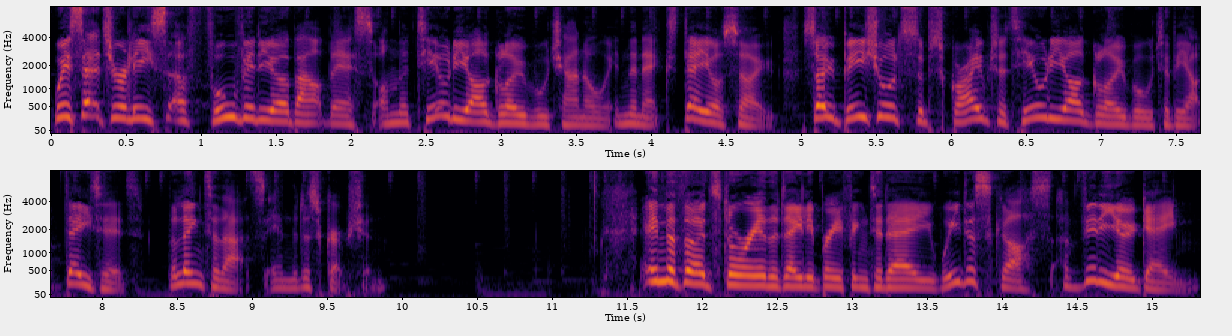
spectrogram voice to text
We're set to release a full video about this on the TLDR Global channel in the next day or so, so be sure to subscribe to TLDR Global to be updated. The link to that's in the description. In the third story of the daily briefing today, we discuss a video game.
